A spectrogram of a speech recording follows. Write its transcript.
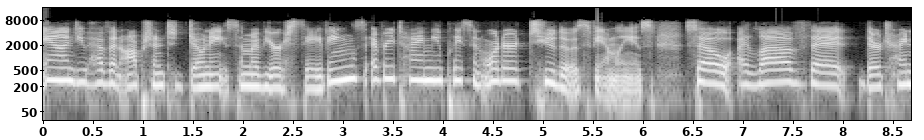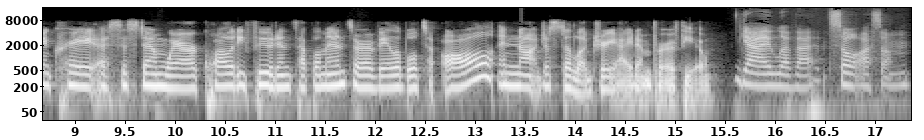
And you have an option to donate some of your savings every time you place an order to those families. So I love that they're trying to create a system where quality food and supplements are available to all and not just a luxury item for a few. Yeah, I love that. So awesome.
